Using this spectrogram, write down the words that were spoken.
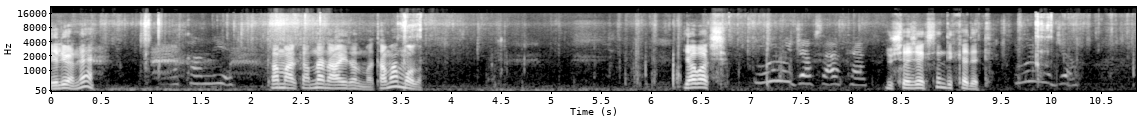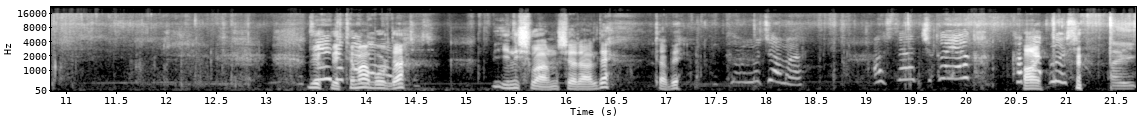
Geliyor ne? Bakan değil. Tam arkamdan ayrılma. Tamam mı oğlum? Yavaş. Durmayacağım zaten. Düşeceksin. Dikkat et. Büyük bir ihtimal burada oynayacağız. bir iniş varmış herhalde. Tabi. Kırmızı ama. Aslan çıkayak Hay. kapatmış. Hi.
